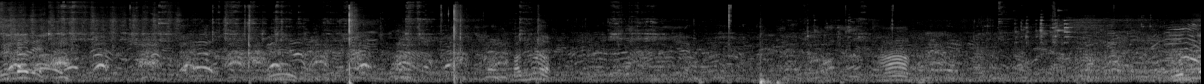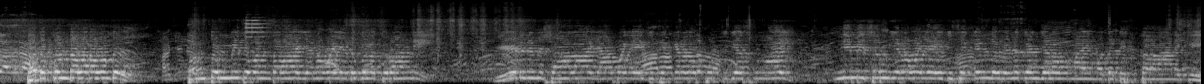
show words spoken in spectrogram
రెండోది పదమూడు ముద్దు కాదురా పదకొండవ రౌండ్ పంతొమ్మిది వందల ఎనభై అడుగుల దూరాన్ని ఏడు నిమిషాల యాభై ఐదు సెకండ్లు పూర్తి చేసుకున్నాయి. నిమిషం ఇరవై ఐదు సెకండ్లు వెనుకంజలో ఉన్నాయి మొదటి స్థానానికి.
